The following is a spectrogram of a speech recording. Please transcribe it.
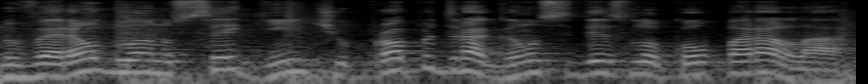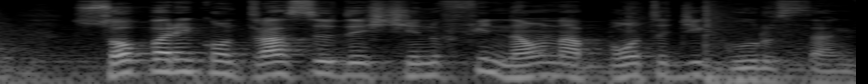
No verão do ano seguinte, o próprio dragão se deslocou para lá, só para encontrar seu destino final na ponta de Gurthang.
